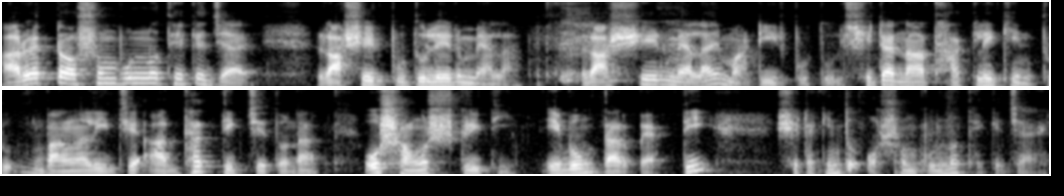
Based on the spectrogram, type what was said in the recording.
আরও একটা অসম্পূর্ণ থেকে যায় রাসের পুতুলের মেলা। রাসের মেলায় মাটির পুতুল। সেটা না থাকলে কিন্তু বাঙালির যে আধ্যাত্মিক চেতনা ও সংস্কৃতি এবং তার ব্যাপ্তি, সেটা কিন্তু অসম্পূর্ণ থেকে যায়।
